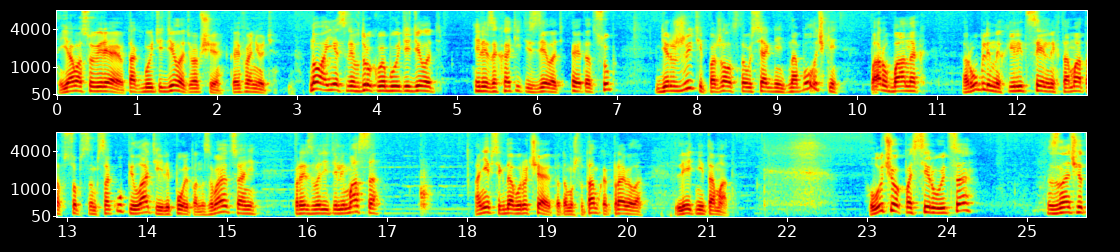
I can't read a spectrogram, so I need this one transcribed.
Я вас уверяю, так будете делать вообще, кайфанете. Ну а если вдруг вы будете делать или захотите сделать этот суп, держите, пожалуйста, у себя где-нибудь на полочке пару банок рубленых или цельных томатов в собственном соку, пилате или польпа называются они, производители масса, они всегда выручают, потому что там, как правило, летний томат. Лучок пассируется, значит,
